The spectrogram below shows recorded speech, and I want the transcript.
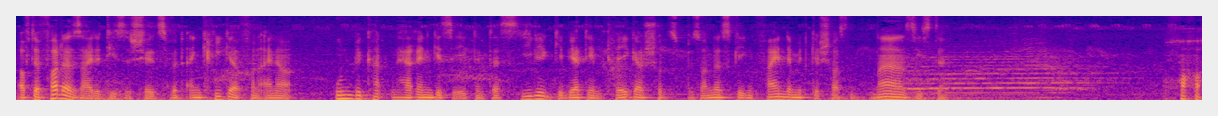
Auf der Vorderseite dieses Schilds wird ein Krieger von einer unbekannten Herrin gesegnet. Das Siegel gewährt dem Träger Schutz, besonders gegen Feinde mitgeschossen. Na, siehste. Oh,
